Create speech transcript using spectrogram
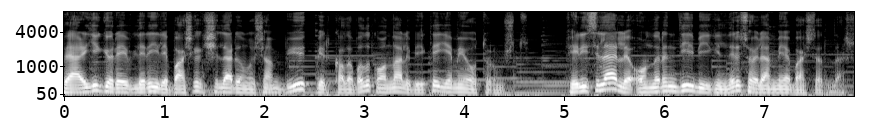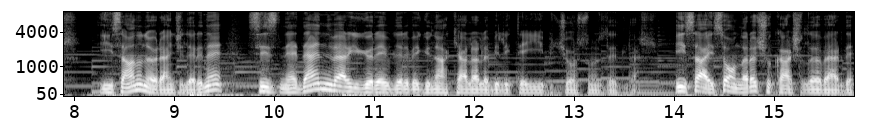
Vergi görevlileriyle başka kişilerden oluşan büyük bir kalabalık onlarla birlikte yemeğe oturmuştu. Ferisilerle onların dil bilginleri söylenmeye başladılar. İsa'nın öğrencilerine siz neden vergi görevlileri ve günahkarlarla birlikte yiyip içiyorsunuz dediler. İsa ise onlara şu karşılığı verdi.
